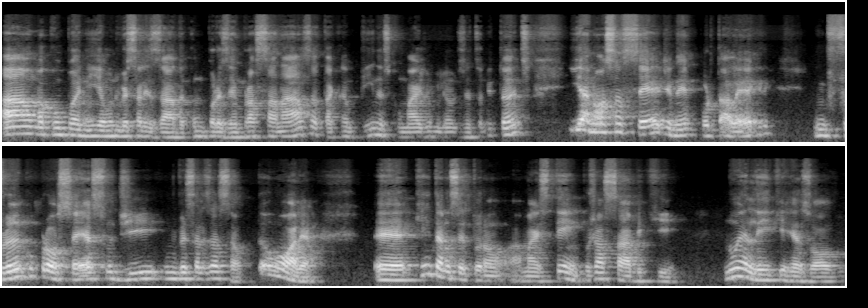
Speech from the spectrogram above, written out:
Há uma companhia universalizada, como por exemplo a Sanasa, tá Campinas, com mais de 1 milhão e 200 habitantes, e a nossa sede, né, Porto Alegre, em franco processo de universalização. Então, olha, é, quem está no setor há mais tempo já sabe que não é lei que resolve,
